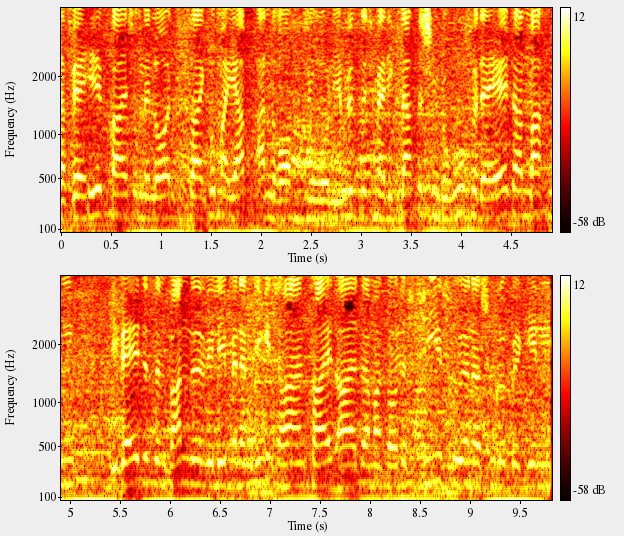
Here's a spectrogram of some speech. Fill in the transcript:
Das wäre hilfreich, um den Leuten zu zeigen, guck mal, ihr habt andere Optionen. Ihr müsst nicht mehr die klassischen Berufe der Eltern machen. Die Welt ist im Wandel, wir leben in einem digitalen Zeitalter. Man sollte viel früher in der Schule beginnen,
